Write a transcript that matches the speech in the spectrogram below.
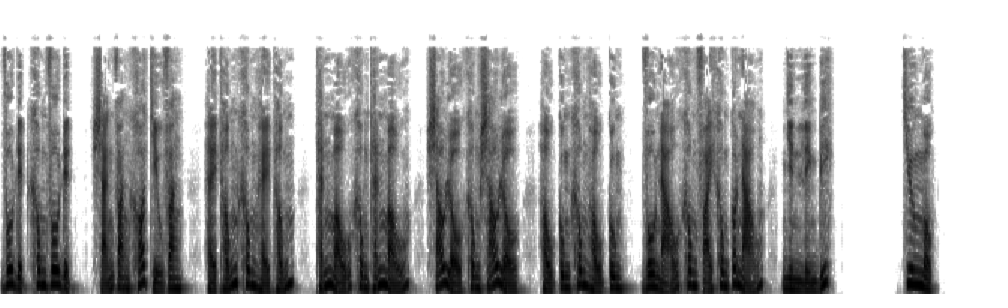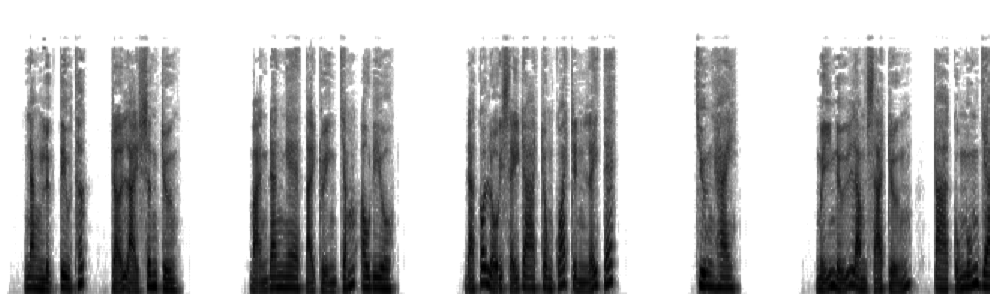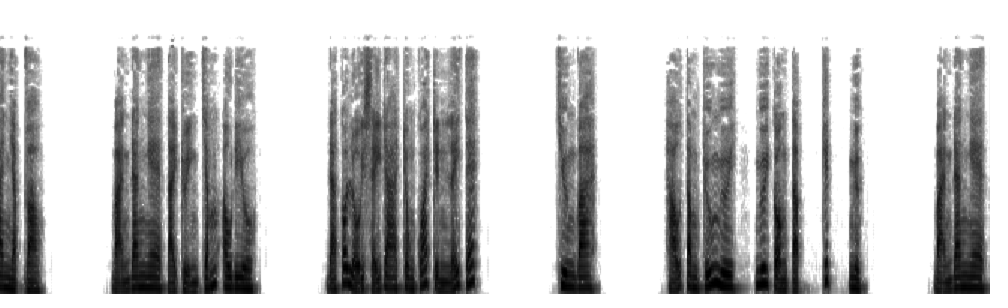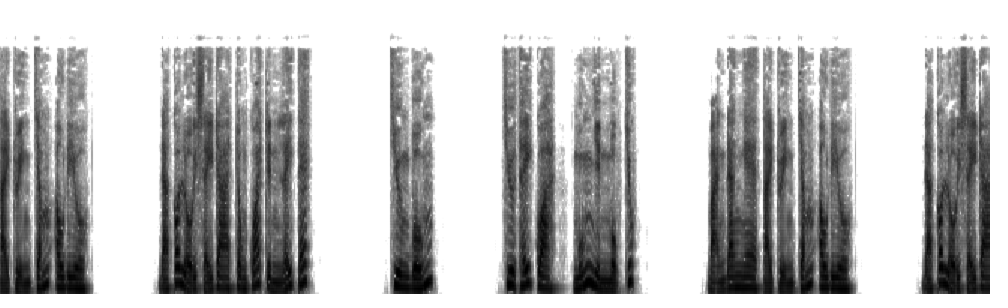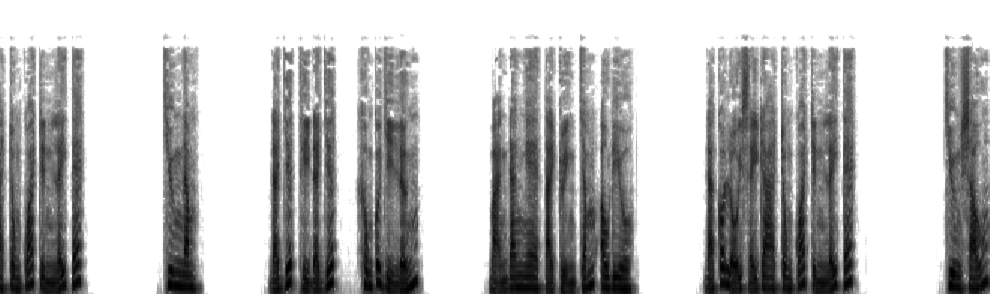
Vô địch không vô địch, sản văn khó chịu văn, hệ thống không hệ thống, thánh mẫu không thánh mẫu, sáo lộ không sáo lộ, hậu cung không hậu cung, vô não không phải không có não, nhìn liền biết. Chương 1 Năng lực tiêu thất, trở lại sân trường. Bạn đang nghe tại truyện chấm audio. Đã có lỗi xảy ra trong quá trình lấy test. Chương 2 Mỹ nữ làm xã trưởng, ta cũng muốn gia nhập vào. Bạn đang nghe tại truyện chấm audio. Đã có lỗi xảy ra trong quá trình lấy test. Chương 3 Hảo tâm cứu ngươi, ngươi còn tập, kích, ngực. Bạn đang nghe tại truyện chấm audio. Đã có lỗi xảy ra trong quá trình lấy test. Chương 4 Chưa thấy qua, muốn nhìn một chút. Bạn đang nghe tại truyện chấm audio. Đã có lỗi xảy ra trong quá trình lấy test. Chương 5 Đã giết thì đã giết, không có gì lớn. Bạn đang nghe tại truyện chấm audio. Đã có lỗi xảy ra trong quá trình lấy test. Chương 6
